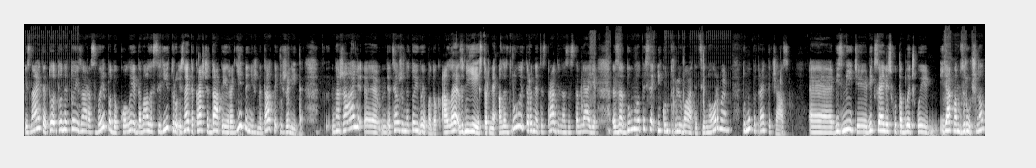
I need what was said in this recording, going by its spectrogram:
І знаєте, то, то не той зараз випадок, коли давали селітру, і знаєте, краще дати і радіти, ніж не дати і жаліти. На жаль, е, це вже не той випадок, але з однієї сторони, але з другої сторони, це справді нас заставляє задумуватися і контролювати ці норми. Тому потратьте час. Е, Візьміть вікселівську табличку, як вам зручно,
